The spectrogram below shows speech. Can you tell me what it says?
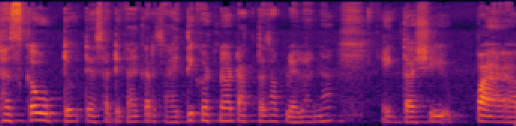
ठसका उठतो. त्यासाठी काय करायचं आहे तिखट न टाकताच आपल्याला ना एकदा अशी पा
